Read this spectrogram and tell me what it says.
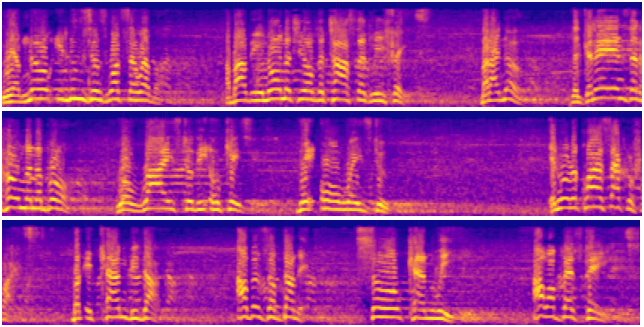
We have no illusions whatsoever about the enormity of the task that we face. But I know that Ghanaians at home and abroad will rise to the occasion. They always do. It will require sacrifice, but it can be done. Others have done it. So can we. Our best days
